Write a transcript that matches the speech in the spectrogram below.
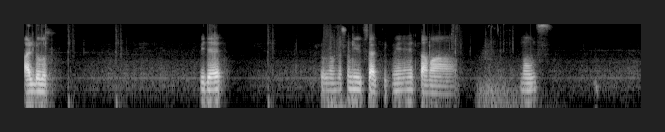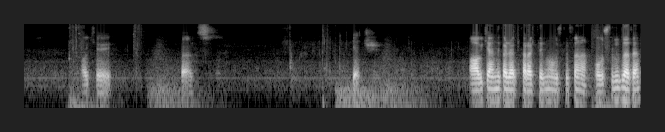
hallolur. Bir de şuradan da şunu yükselttik mi? Tamam. Mouse. Okey. Evet. Geç. Abi kendi kara- karakterini oluştursana. Oluşturdu zaten.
